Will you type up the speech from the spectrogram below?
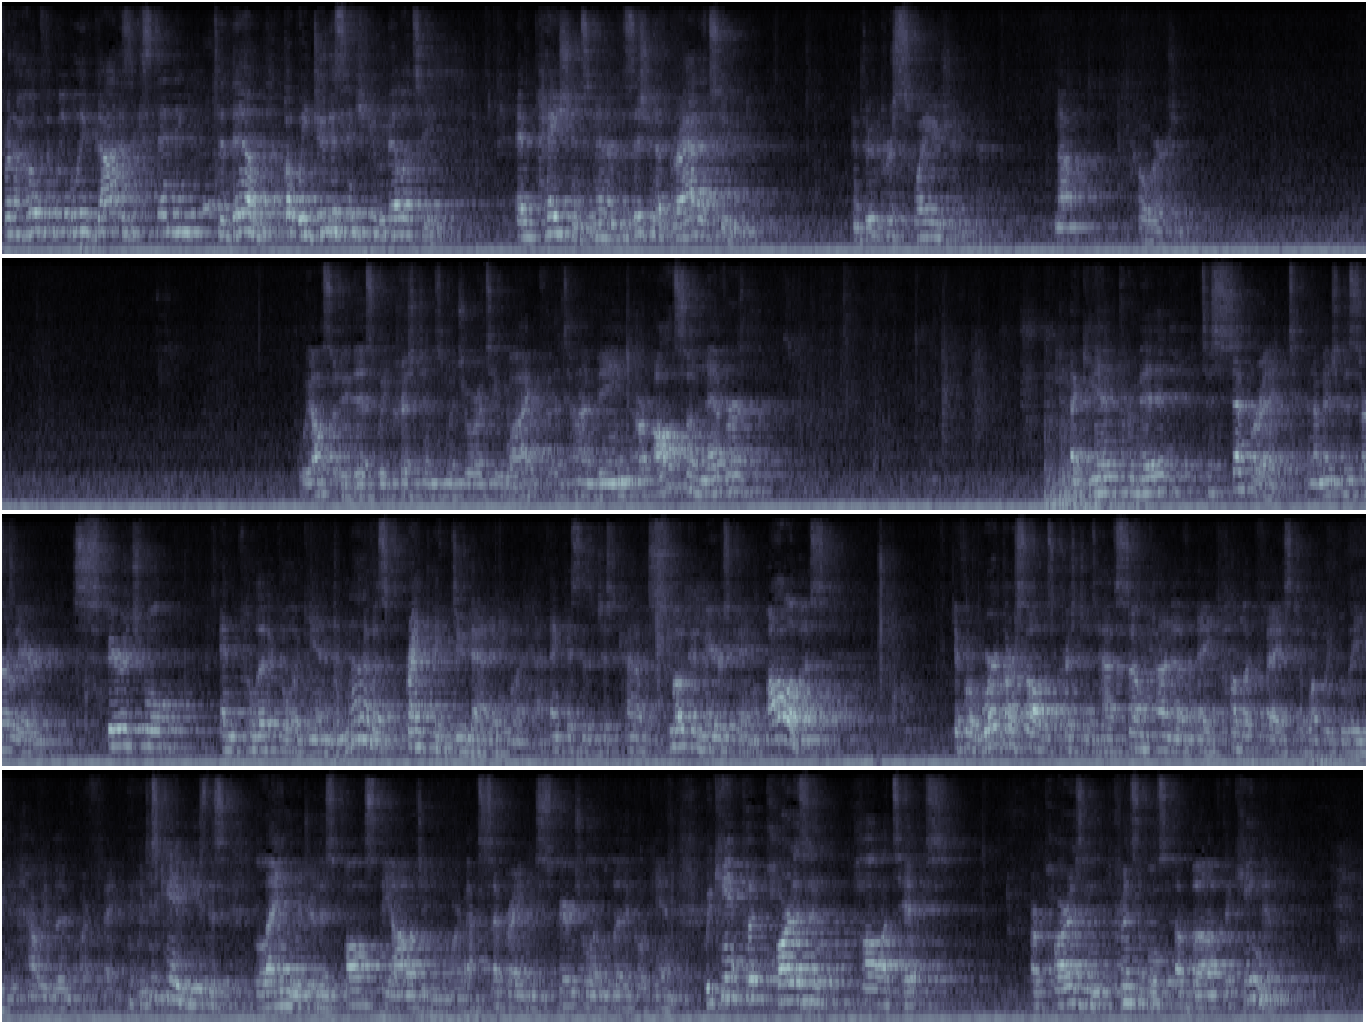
for the hope that we believe God is extending to them. But we do this in humility and patience and in a position of gratitude and through persuasion, not coercion. We also do this, we Christians, majority white for the time being, are also never again permitted to separate, and I mentioned this earlier, spiritual and political again. And none of us, frankly, do that anyway. I think this is just kind of a smoke and mirrors game. All of us, if we're worth our salt as Christians, have some kind of a public face to what we believe and how we live our faith. We just can't even use this language or this false theology anymore about separating the spiritual and political again. We can't put partisan politics or partisan principles above the kingdom.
